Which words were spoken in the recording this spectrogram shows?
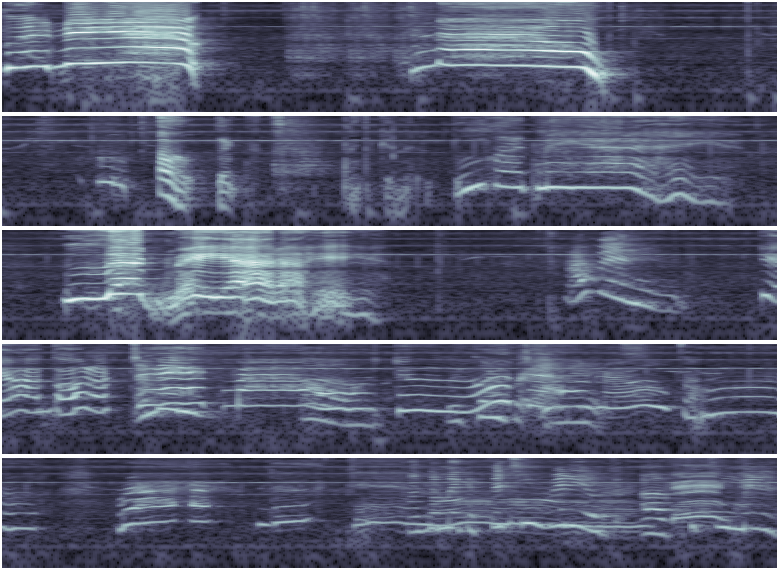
Let me out! No! Oh, thank, thank goodness. Let me out of here. Let me out of here. I've been. You're gonna take been, my horse to recording for eight minutes. I'm gonna ride the I'm gonna make a 15 video, uh, 15 minute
